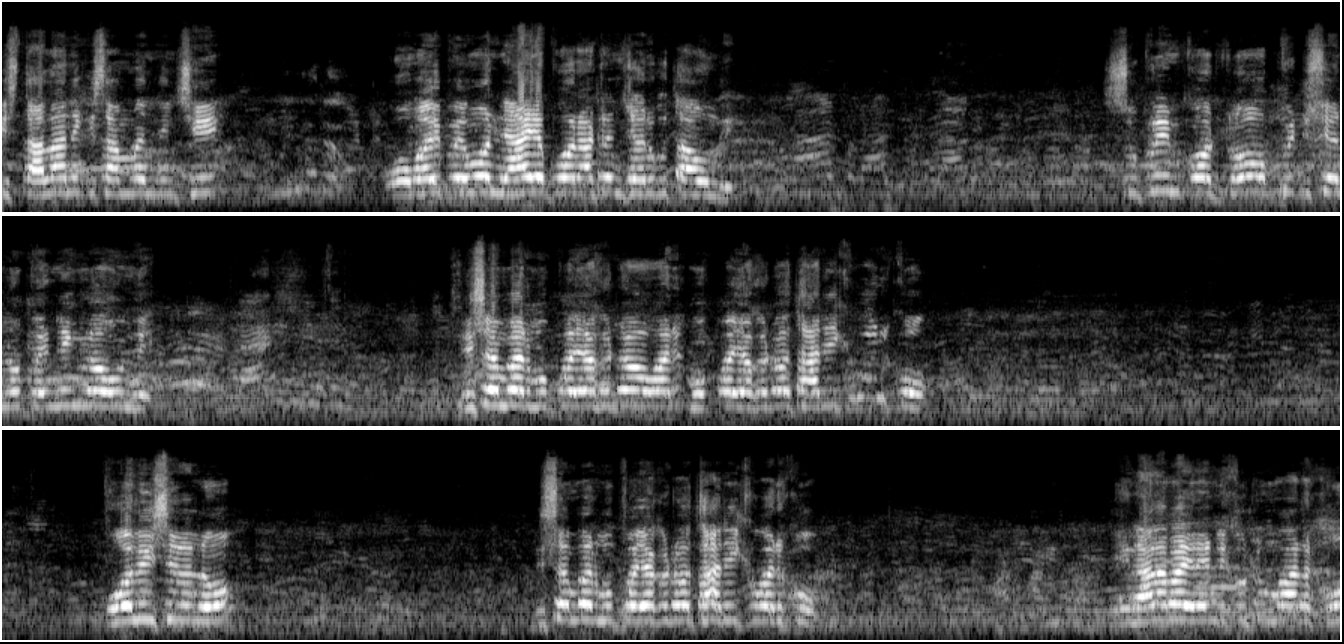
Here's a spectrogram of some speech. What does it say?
ఈ స్థలానికి సంబంధించి ఓ వైపు ఏమో న్యాయ పోరాటం జరుగుతూ ఉంది. సుప్రీంకోర్టులో పిటిషన్ పెండింగ్లో ఉంది. డిసెంబర్ ముప్పై ఒకటో ముప్పై ఒకటో తారీఖు వరకు పోలీసులను డిసెంబర్ ముప్పై ఒకటో తారీఖు వరకు ఈ నలభై రెండు కుటుంబాలకు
